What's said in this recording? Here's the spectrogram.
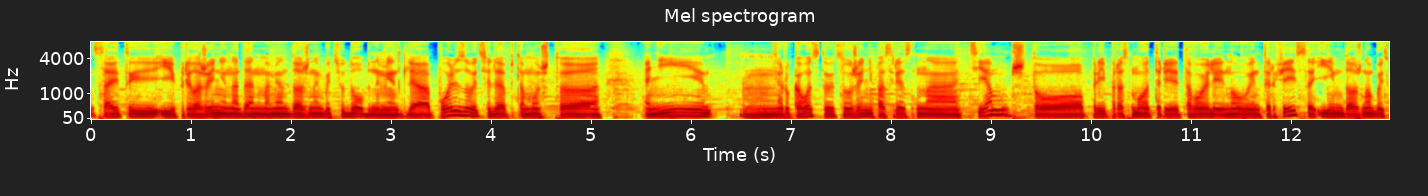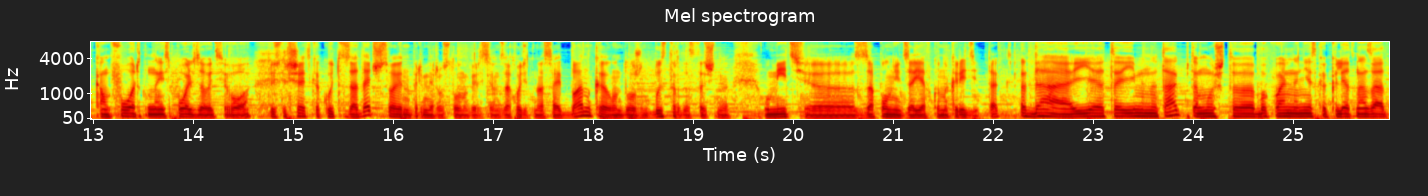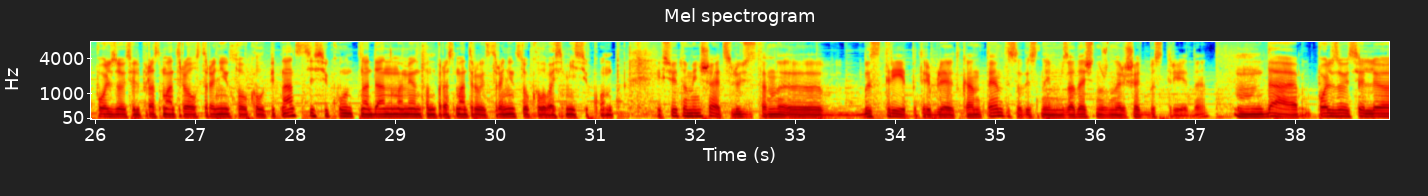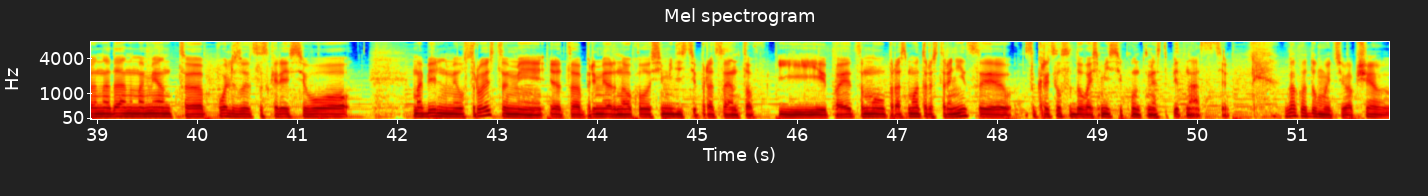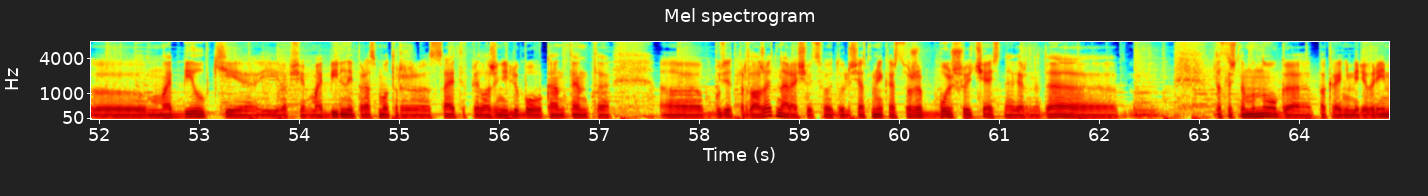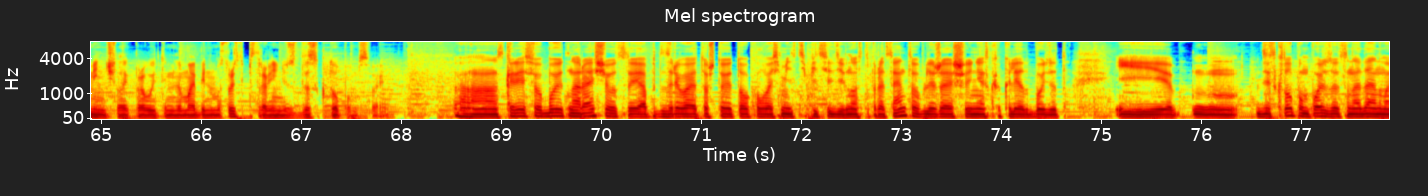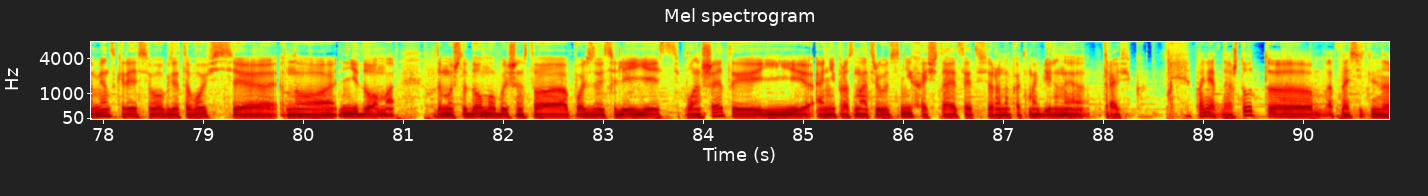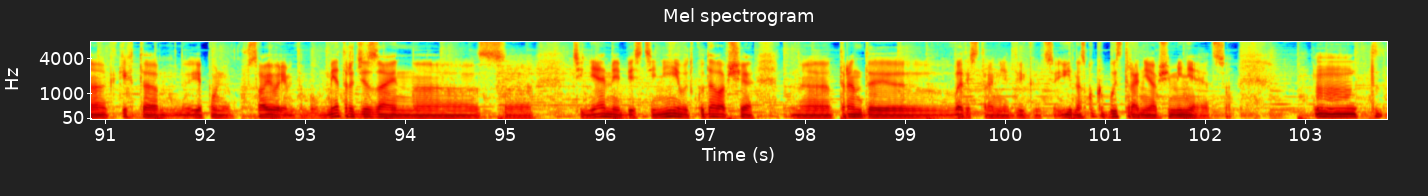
сайты и приложения на данный момент должны быть удобными для пользователя, потому что они руководствуются уже непосредственно тем, что при просмотре того или иного интерфейса им должно быть комфортно использовать его. То есть решать какую-то задачу свою, например, условно говоря, если он заходит на сайт банка, он должен быстро достаточно уметь э, заполнить заявку на кредит, так? Да, и это именно так, потому что буквально несколько лет назад пользователь просматривал страницу около 15 секунд, на данный момент он просматривает страницу около 8 секунд. И все это уменьшается. Люди э, быстрее потребляют контент, и, соответственно, им задач нужно решать решать быстрее, да? Да, пользователь э, на данный момент э, пользуется, скорее всего, мобильными устройствами это примерно около 70%, и поэтому просмотр страницы сократился до 8 секунд вместо 15. Ну, как вы думаете, вообще э, мобилки и вообще мобильный просмотр сайтов, приложений любого контента э, будет продолжать наращивать свою долю? Сейчас, мне кажется, уже большую часть, наверное, да, достаточно много, по крайней мере, времени человек проводит именно в мобильном устройстве по сравнению с десктопом своим. А, скорее всего, будет наращиваться. Я подозреваю то, что это около 85-90% в ближайшие несколько лет будет. И десктопом пользуются на данный момент, скорее всего, где-то в офисе, но не дома. Потому что дома у большинства пользователей есть планшеты, и они просматривают с них, а считается это все равно как мобильный трафик. Понятно. А что вот э, относительно каких-то, я помню, в свое время там был метродизайн э, с тенями, без теней. Вот куда вообще э, тренды в этой стране двигаются? И насколько быстро они вообще меняются?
